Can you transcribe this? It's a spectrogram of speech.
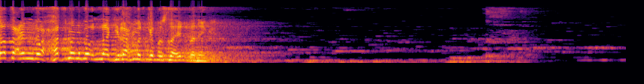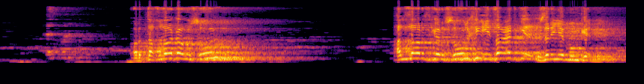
قطعا و حتمن وہ اللہ کی رحمت کے مستحق بنیں گے۔ اور تقوی کا حصول اللہ اور اس کے رسول کی اطاعت کے ذریعے ممکن ہے۔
